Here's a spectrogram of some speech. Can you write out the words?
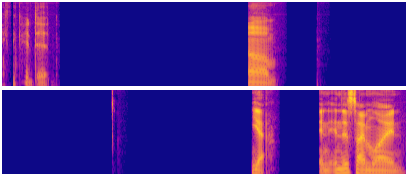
I think I did. Um Yeah. And in this timeline,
